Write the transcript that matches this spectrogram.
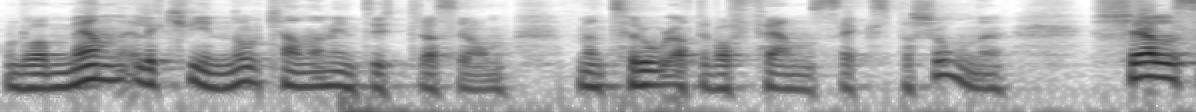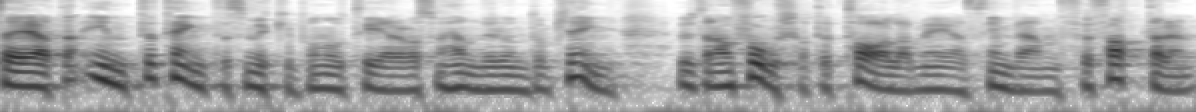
Om det var män eller kvinnor kan han inte yttra sig om. Men tror att det var fem, sex personer. Kjell säger att han inte tänkte så mycket på att notera vad som hände runt omkring. Utan han fortsatte tala med sin vän författaren.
